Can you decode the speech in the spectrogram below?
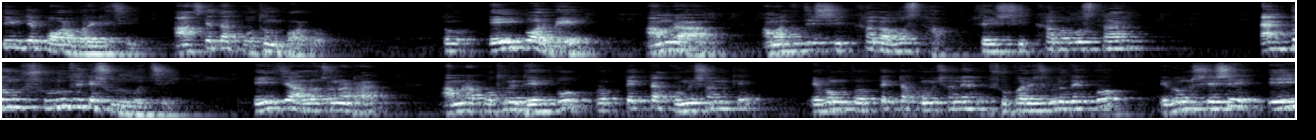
তিনটে পর্ব রেখেছি। আজকে তার প্রথম পর্ব। তো এই পর্বে আমরা আমাদের যে শিক্ষা ব্যবস্থা, সেই শিক্ষা ব্যবস্থার একদম শুরু থেকে শুরু করছি। এই যে আলোচনাটা আমরা প্রথমে দেখব প্রত্যেকটা কমিশনকে এবং প্রত্যেকটা কমিশনের সুপারিশগুলো দেখব এবং শেষে এই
